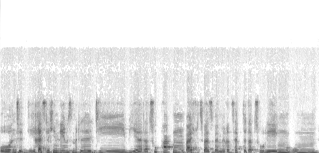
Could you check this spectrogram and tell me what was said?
Und die restlichen Lebensmittel, die wir dazu packen, beispielsweise wenn wir Rezepte dazulegen, um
